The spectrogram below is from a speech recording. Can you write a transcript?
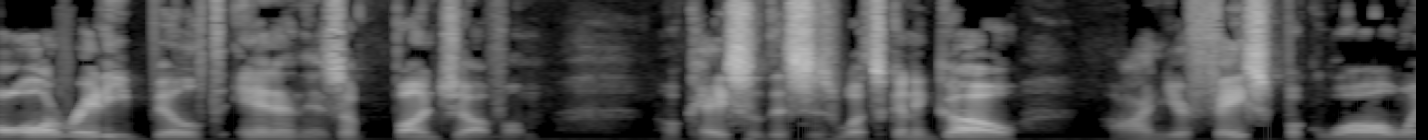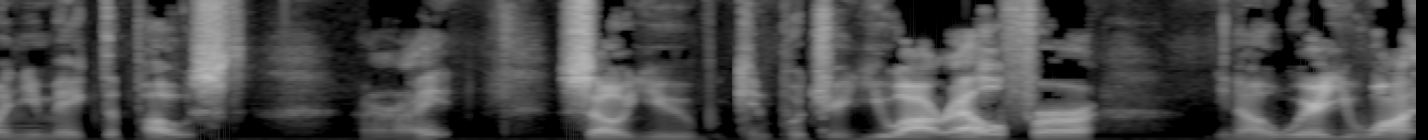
already built in and there's a bunch of them. Okay, so this is what's going to go on your Facebook wall when you make the post. All right? So you can put your URL for you know where you want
